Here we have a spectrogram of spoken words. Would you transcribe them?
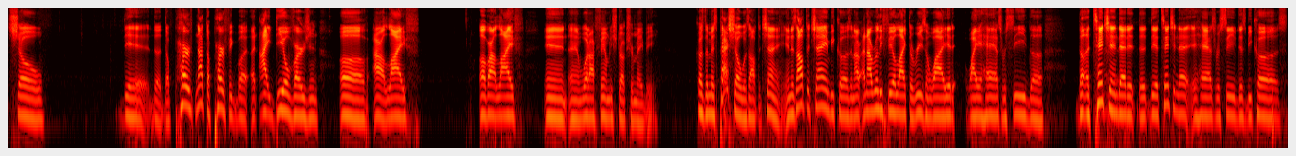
show the the the per not the perfect but an ideal version of our life of our life and and what our family structure may be? Because the Miss Pat show was off the chain, and it's off the chain because, and I and I really feel like the reason why it why it has received the the attention that it the, the attention that it has received is because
